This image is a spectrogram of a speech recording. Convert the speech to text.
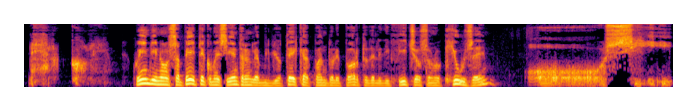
d'Ercole. Quindi non sapete come si entra nella biblioteca quando le porte dell'edificio sono chiuse? Oh, sì.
